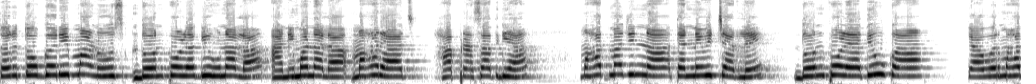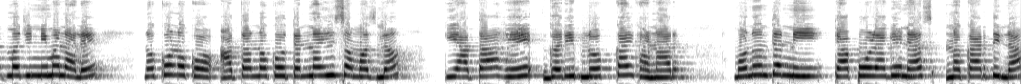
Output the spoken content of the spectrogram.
तर तो गरीब माणूस दोन पोळ्या घेऊन आला आणि म्हणाला महाराज हा प्रसाद घ्या. महात्माजींना त्यांनी विचारले दोन पोळ्या देऊ का? त्यावर महात्माजींनी म्हणाले नको नको आता नको. त्यांनाही समजलं की आता हे गरीब लोक काय खाणार. म्हणून त्यांनी त्या पोळ्या घेण्यास नकार दिला.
